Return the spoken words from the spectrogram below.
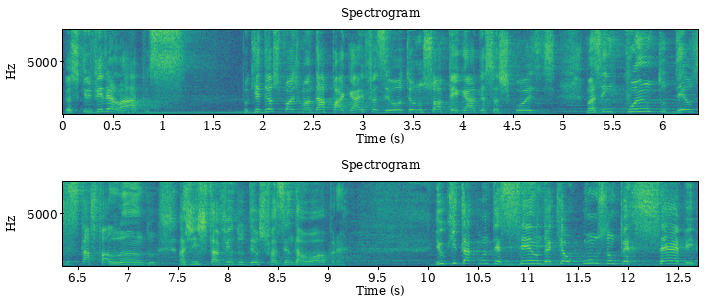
Eu escrevi ele a lápis. Porque Deus pode mandar apagar e fazer outro, eu não sou apegado a essas coisas. Mas enquanto Deus está falando, a gente está vendo Deus fazendo a obra. E o que está acontecendo é que alguns não percebem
